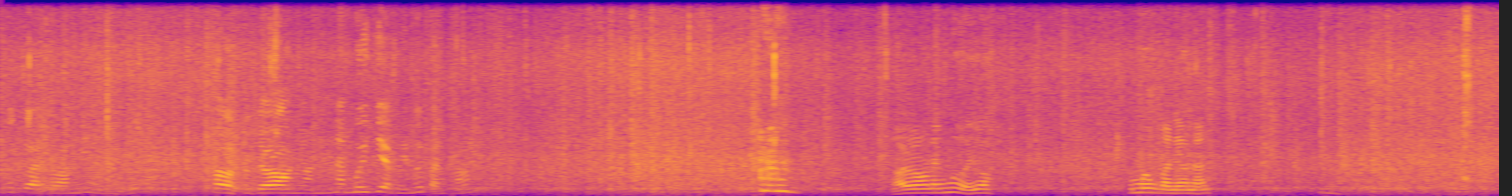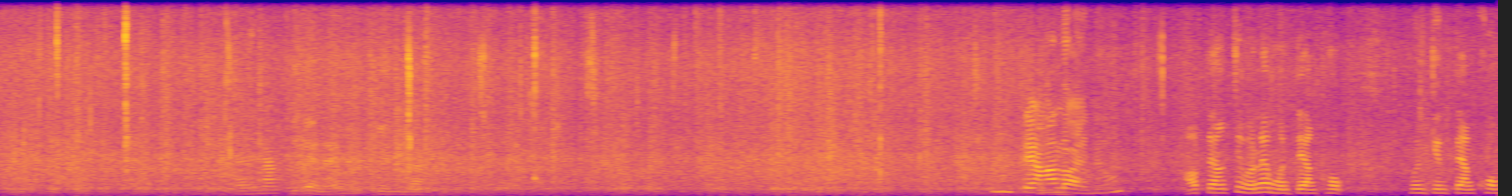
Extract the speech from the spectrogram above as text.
ไม่เกิดร้อนนี่หนูเออกระจองอย่างน้ำมือเจ็บมือปั่นเขาเอาลองในมืออยู่มือกันเดียวนั้นไอ้นักกินเลยนะมันกินแบบอืมแตงอร่อยเนื้อะ เอาแตงจิ้มมันได้เหมือนแตงคมเหมือนกินแตงคม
